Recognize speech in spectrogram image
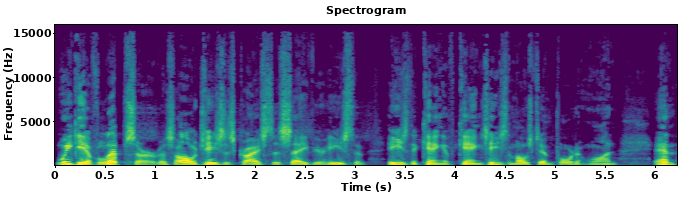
we give lip service. Oh, Jesus Christ the Savior. He's the, he's the King of Kings. He's the most important one. And,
